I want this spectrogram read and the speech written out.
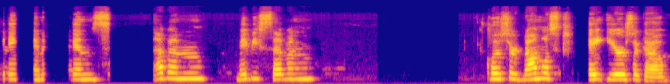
meeting and in seven, maybe seven, closer to almost eight years ago.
